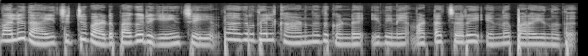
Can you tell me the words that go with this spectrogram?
വലുതായി ചുറ്റുപാട് പകരുകയും ചെയ്യും. ആകൃതിയിൽ കാണുന്നത് കൊണ്ട് ഇതിനെ വട്ടച്ചൊറി എന്ന് പറയുന്നത്.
